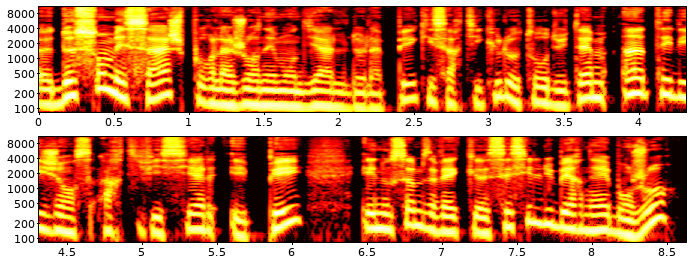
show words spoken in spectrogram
euh, de son message pour la journée mondiale de la paix qui s'articule autour du thème intelligence artificielle et paix. Et nous sommes avec Cécile Lubernet. Bonjour.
